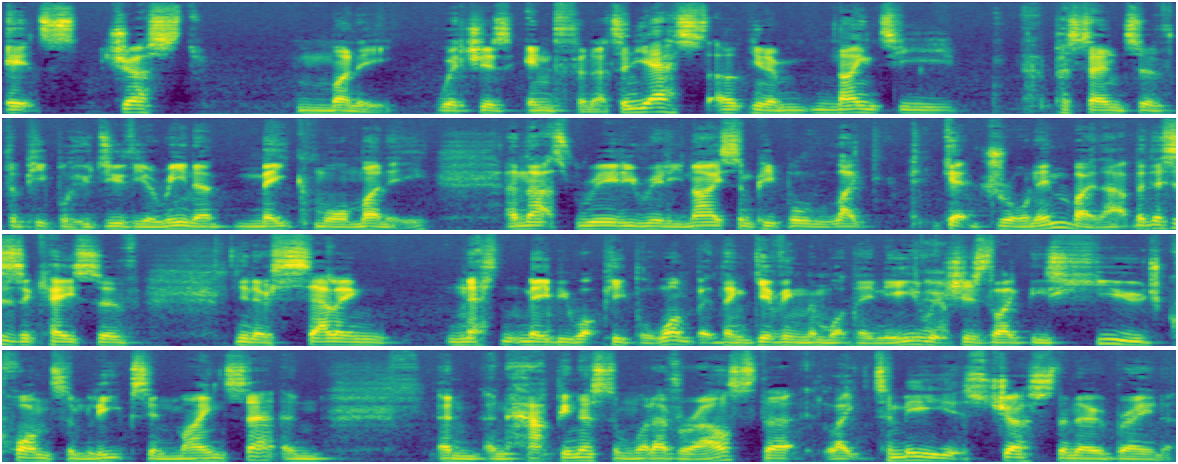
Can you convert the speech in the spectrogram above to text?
it's just money, which is infinite. And yes, uh, you know, ninety percent of the people who do the arena make more money, and that's really really nice. And people like get drawn in by that. But this is a case of, you know, selling maybe what people want, but then giving them what they need, which is like these huge quantum leaps in mindset and and and happiness and whatever else. That like to me, it's just a no brainer.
